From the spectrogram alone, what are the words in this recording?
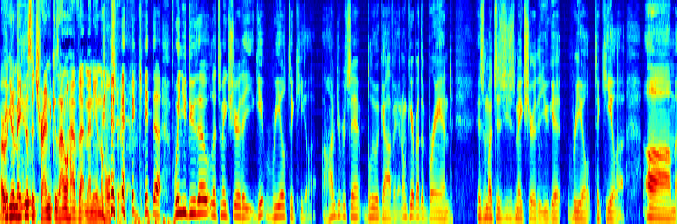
Are we gonna make this a trend? Because I don't have that many in the holster. get the when you do though let's make sure that you get real tequila 100% blue agave i don't care about the brand as much as you just make sure that you get real tequila. Um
